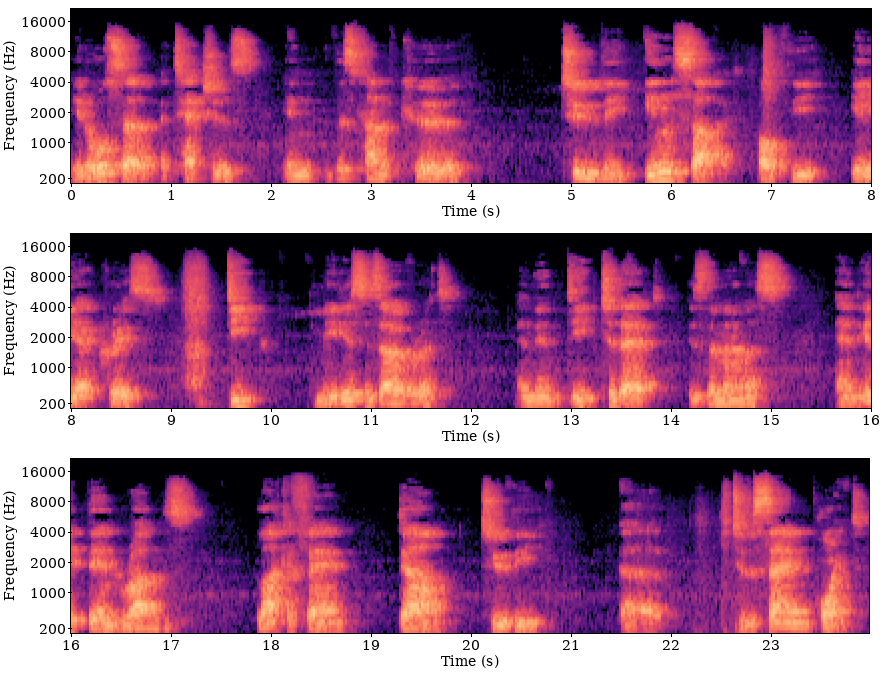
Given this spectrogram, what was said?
It also attaches in this kind of curve to the inside of the iliac crest. Deep, medius is over it, and then deep to that is the minimus, and it then runs like a fan down to the uh, to the same point,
